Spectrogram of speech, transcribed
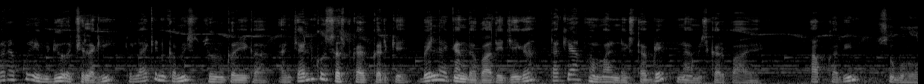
अगर आपको ये वीडियो अच्छी लगी तो लाइक एंड कमेंट ज़रूर करिएगा एंड चैनल को सब्सक्राइब करके बेल आइकन दबा दीजिएगा ताकि आप हमारे नेक्स्ट अपडेट ना मिस कर पाए। आपका दिन शुभ हो।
